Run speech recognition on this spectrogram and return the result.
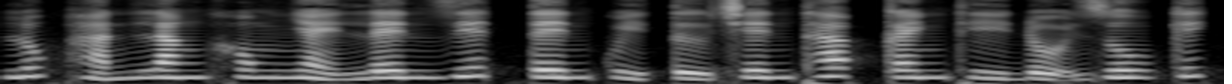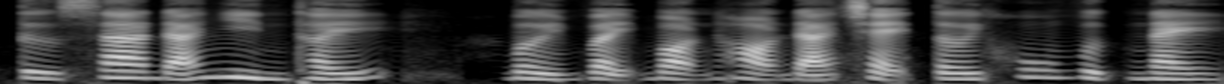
Lúc hắn lăng không nhảy lên giết tên quỷ tử trên tháp canh thì đội du kích từ xa đã nhìn thấy. Bởi vậy bọn họ đã chạy tới khu vực này.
